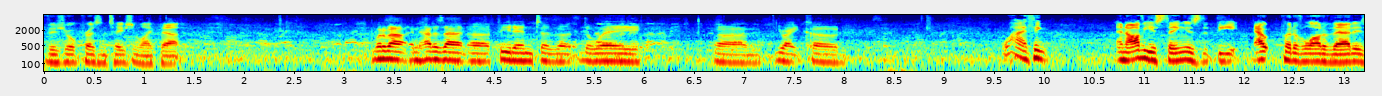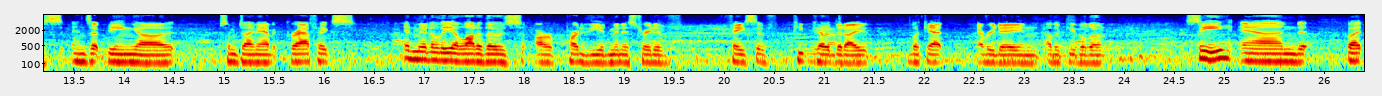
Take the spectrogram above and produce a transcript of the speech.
visual presentation like that. What about and how does that uh, feed into the the way um, you write code? Well, I think an obvious thing is that the output of a lot of that is ends up being uh, some dynamic graphics. Admittedly, a lot of those are part of the administrative face of PeepCode Yeah. that I look at every day, and other people don't see. And but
